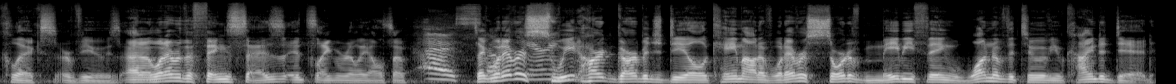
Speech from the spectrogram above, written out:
clicks or views. I don't know. Whatever the thing says, it's like really also. Oh, It's like whatever sweetheart garbage deal came out of whatever sort of maybe thing one of the two of you kind of did.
